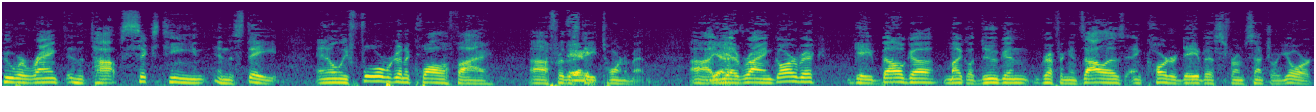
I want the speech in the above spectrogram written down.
who were ranked in the top 16 in the state, and only four were going to qualify uh, for the Yeah. state tournament. Uh, Yeah. You had Ryan Garvick, Gabe Belga, Michael Dugan, Griffin Gonzalez, and Carter Davis from Central York.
